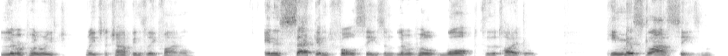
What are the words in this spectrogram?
Liverpool reached, reached the Champions League final. In his second full season, Liverpool walked to the title. He missed last season.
